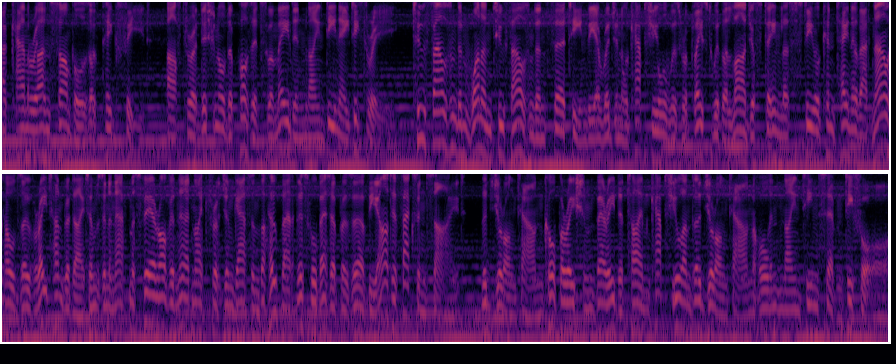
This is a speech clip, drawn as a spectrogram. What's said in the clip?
a camera and samples of pig feed after additional deposits were made in 1983. 2001 and 2013 the original capsule was replaced with a larger stainless steel container that now holds over 800 items in an atmosphere of inert nitrogen gas and the hope that this will better preserve the artifacts inside. The Jurong Town Corporation buried a time capsule under Jurong Town Hall in 1974.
